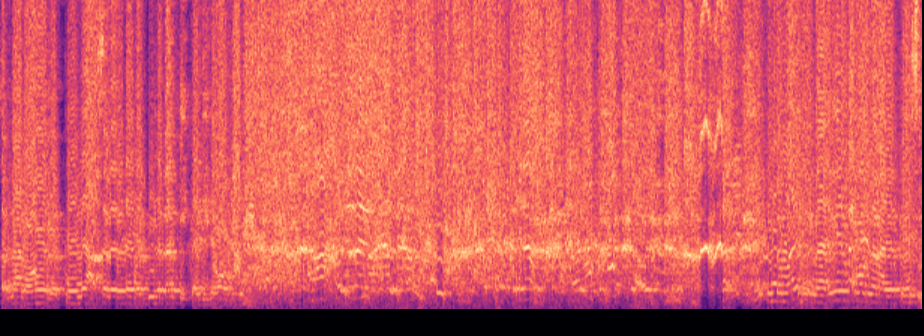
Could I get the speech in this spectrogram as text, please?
சந்தானம் எப்பவுமே அசலை விட வட்டியில தான் கிக் அதிகம் இந்த மாதிரி நிறைய போன்ல நாங்க பேசி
